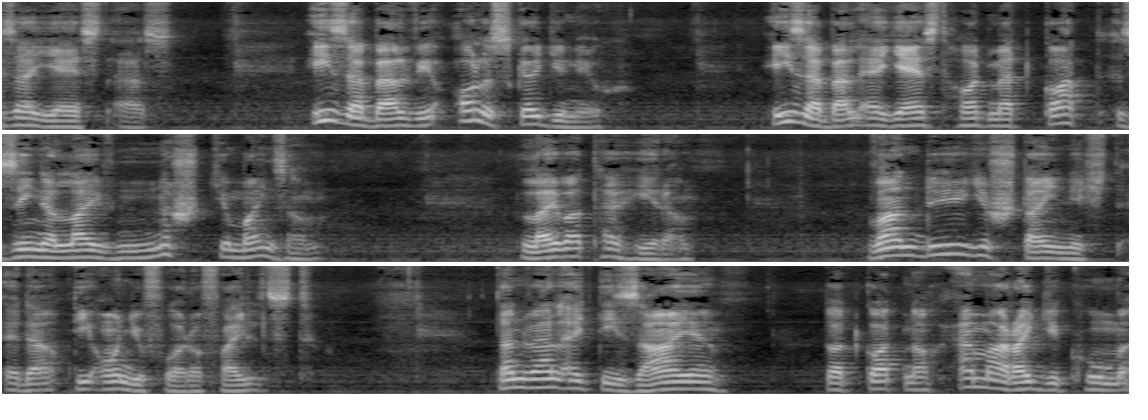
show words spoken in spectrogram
zij jest is. Isabel wie alles gut genug. Isabel er jest hat mit Gott seine Leib nicht gemeinsam. Leiber Tahira, wann du gesteinigt oder die angefahren feilst, dann will ich die sagen, dass Gott noch immer reingekommen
